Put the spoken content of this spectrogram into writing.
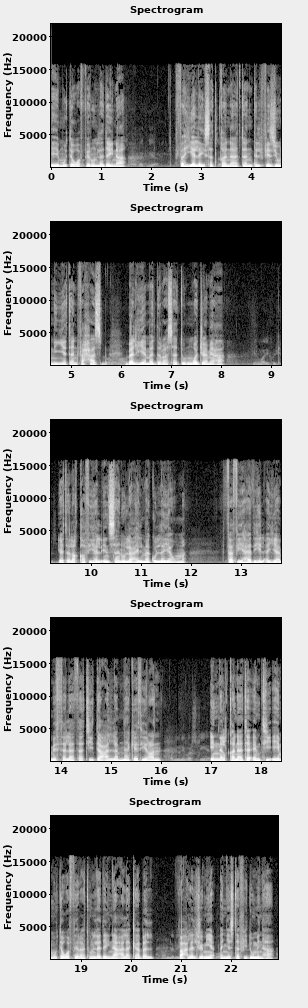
اي متوفر لدينا. فهي ليست قناة تلفزيونية فحسب بل هي مدرسة وجامعة. يتلقى فيها الإنسان العلم كل يوم. ففي هذه الأيام الثلاثة تعلمنا كثيرا. إن القناة اي متوفرة لدينا على كابل فعلى الجميع أن يستفيدوا منها.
